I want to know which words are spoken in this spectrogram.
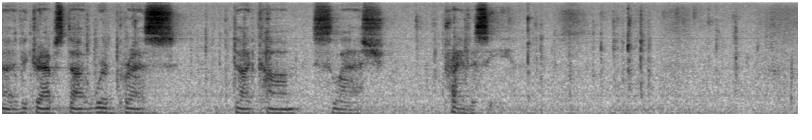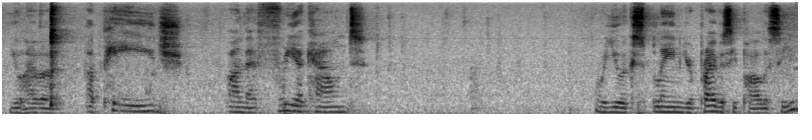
uh, victorapps.wordpress.com slash privacy. You'll have a, a page on that free account where you explain your privacy policy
